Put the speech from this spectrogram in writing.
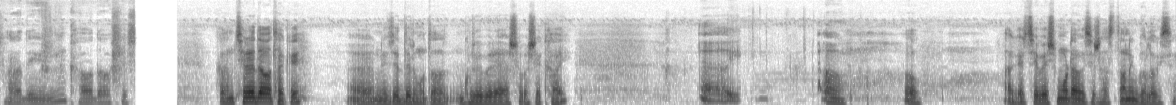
সারাদিন খাওয়া দাওয়া শেষ। এখন ছেড়ে দেওয়া থাকে। নিজেদের মতো ঘুরে বেড়ে আশেপাশে খায়। ও আগের চেয়ে বেশ মোটা হয়েছে স্বাস্থ্য অনেক ভালো হয়েছে।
